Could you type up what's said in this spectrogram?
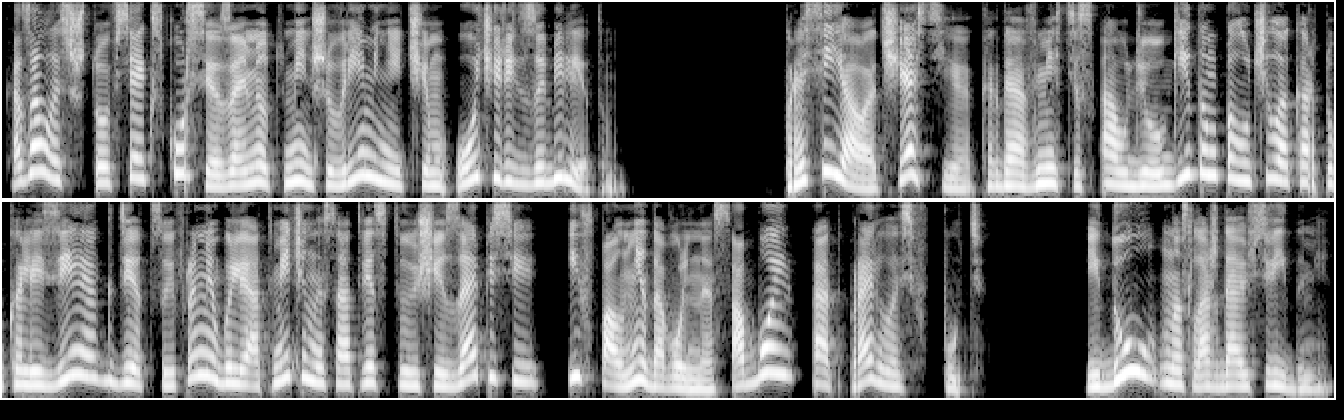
Казалось, что вся экскурсия займет меньше времени, чем очередь за билетом. Просияла от счастья, когда вместе с аудиогидом получила карту Колизея, где цифрами были отмечены соответствующие записи и, вполне довольная собой, отправилась в путь. Иду, наслаждаюсь видами.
